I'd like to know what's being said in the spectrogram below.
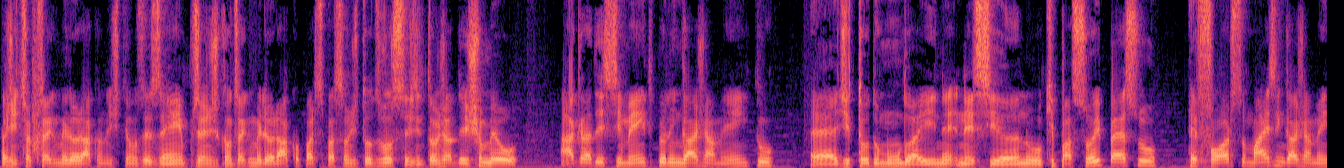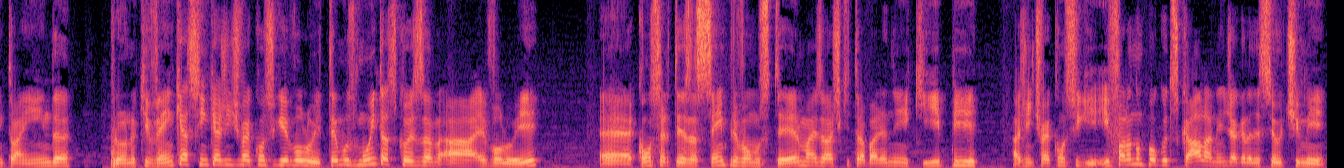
A gente só consegue melhorar quando a gente tem os exemplos. A gente consegue melhorar com a participação de todos vocês. Então, já deixo o meu agradecimento pelo engajamento é, de todo mundo aí nesse ano que passou e peço, reforço, mais engajamento ainda pro ano que vem, que é assim que a gente vai conseguir evoluir. Temos muitas coisas a, a evoluir, é, com certeza sempre vamos ter, mas eu acho que trabalhando em equipe a gente vai conseguir. E falando um pouco de escala, além de agradecer o time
